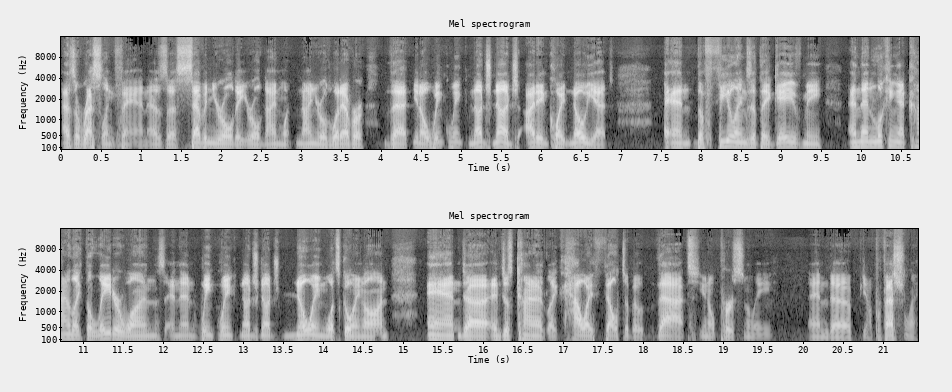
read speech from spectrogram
as a wrestling fan, as a seven year old, eight year old, nine nine year old, whatever. That you know, wink, wink, nudge, nudge. I didn't quite know yet, and the feelings that they gave me, and then looking at kind of like the later ones, and then wink, wink, nudge, nudge, knowing what's going on, and uh, and just kind of like how I felt about that, you know, personally and uh, you know professionally.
